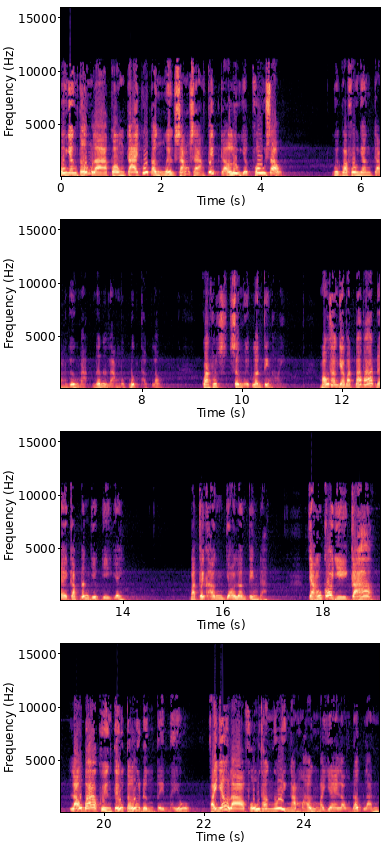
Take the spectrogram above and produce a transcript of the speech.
Phu nhân tưởng là con trai của Tân Nguyệt sẵn sàng tiếp trợ lưu vật phu sao? Nguyệt và phu nhân trầm gương mặt, nín lặng một lúc thật lâu. Quan Phúc Sơn Nguyệt lên tiếng hỏi. Mẫu thân và Bạch Bá Bá đề cập đến việc gì vậy? Bạch Thiết Hận dội lên tiếng đáp. Chẳng có gì cả. Lão bá khuyên tiểu tử đừng tìm hiểu. Phải nhớ là phụ thân ngươi ngậm hận mà về lòng đất lạnh.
